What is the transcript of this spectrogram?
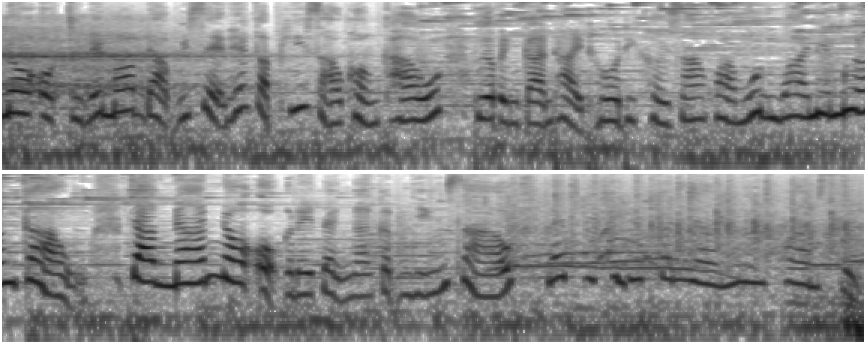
โนโอจึงได้มอบดาบวิเศษให้กับพี่สาวของเขา เพื่อเป็นการถ่ายโทษที่เคยสร้างความวุ่นวายในเมืองเก่า จากนั้นโนโอก็ได้แต่งงานกับหญิงสาว และใช้ชีวิตกันอย่างมีความสุข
